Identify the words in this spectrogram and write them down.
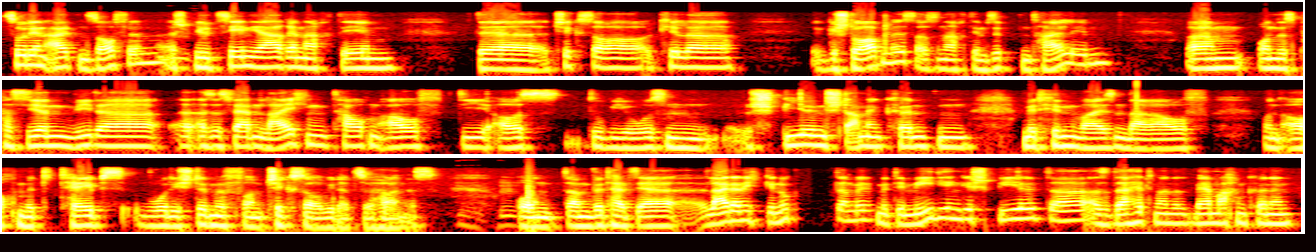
zu den alten Saw-Filmen. Es mhm. spielt zehn Jahre nachdem der Jigsaw-Killer gestorben ist, also nach dem siebten Teil eben. Ähm, und es passieren wieder, äh, also es werden Leichen tauchen auf, die aus dubiosen Spielen stammen könnten, mit Hinweisen darauf und auch mit Tapes, wo die Stimme von Jigsaw wieder zu hören ist. Mhm. Und dann wird halt sehr, leider nicht genug damit mit den Medien gespielt, da, also da hätte man mehr machen können.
